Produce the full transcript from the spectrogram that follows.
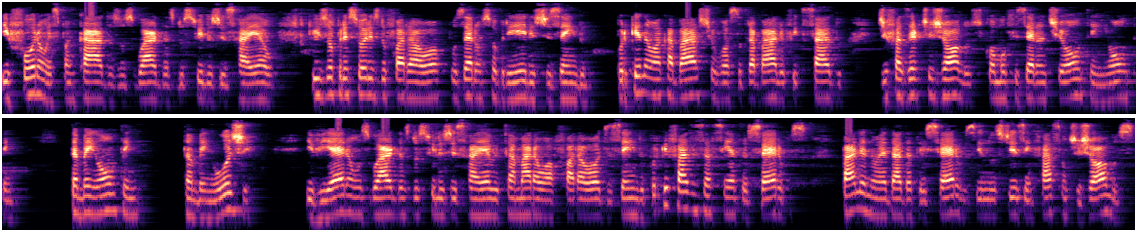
E foram espancados os guardas dos filhos de Israel, que os opressores do Faraó puseram sobre eles, dizendo: Por que não acabaste o vosso trabalho fixado de fazer tijolos, como fizeram anteontem e ontem? Também ontem também hoje? E vieram os guardas dos filhos de Israel e clamaram ao Faraó, dizendo: Por que fazes assim a teus servos? Palha não é dada a teus servos, e nos dizem: Façam tijolos?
